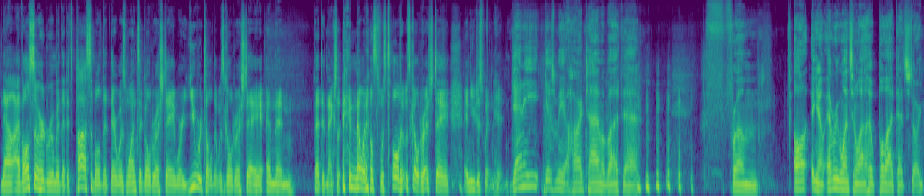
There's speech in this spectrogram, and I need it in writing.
now, I've also heard rumor that it's possible that there was once a Gold Rush Day where you were told it was Gold Rush Day, and then that didn't actually, and no one else was told it was Gold Rush Day, and you just went and hid. Denny gives me a hard time about that. From all, you know, every once in a while he'll pull out that story.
